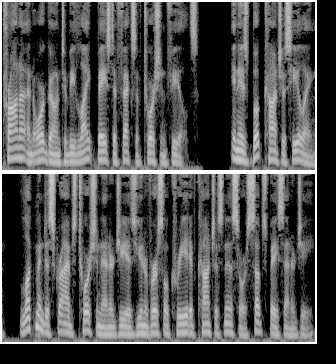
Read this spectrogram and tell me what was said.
prana, and orgone to be light based effects of torsion fields. In his book Conscious Healing, Luckman describes torsion energy as universal creative consciousness or subspace energy,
